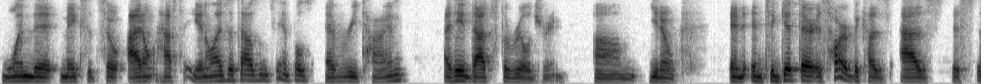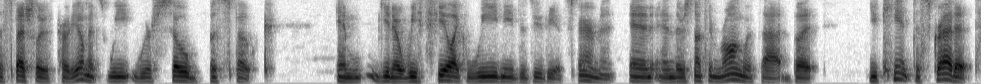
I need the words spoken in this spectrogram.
one that makes it so i don't have to analyze a thousand samples every time i think that's the real dream. Um, you know and, and to get there is hard because as especially with proteomics we we're so bespoke. And you know we feel like we need to do the experiment. And and there's nothing wrong with that but you can't discredit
